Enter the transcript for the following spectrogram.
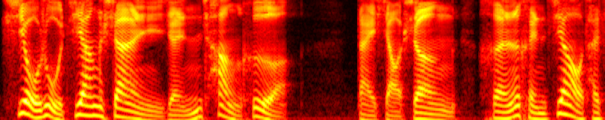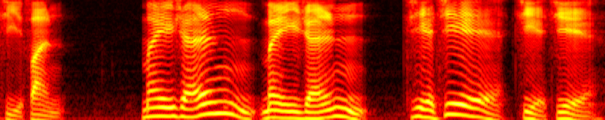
绣入江山人唱和。待小生狠狠叫他几番，美人，美人。姐姐，姐姐，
